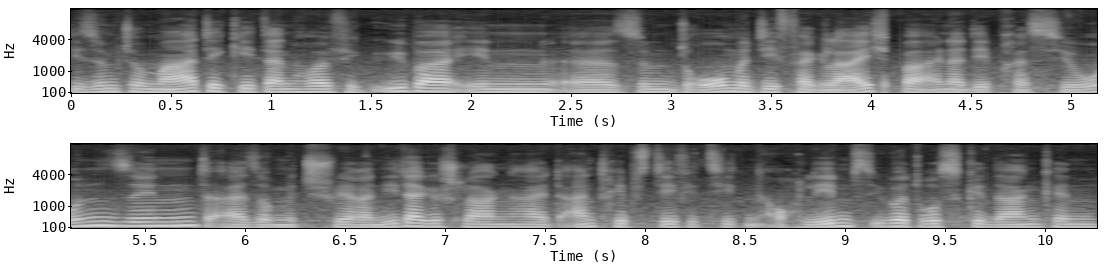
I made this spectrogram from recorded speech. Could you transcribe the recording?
Die Symptomatik geht dann häufig über in äh, Syndrome, die vergleichbar einer Depression sind, also mit schwerer Niedergeschlagenheit, Antriebsdefiziten, auch Lebensüberdrussgedanken.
